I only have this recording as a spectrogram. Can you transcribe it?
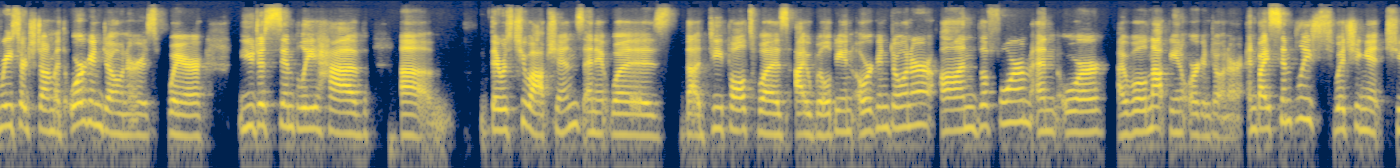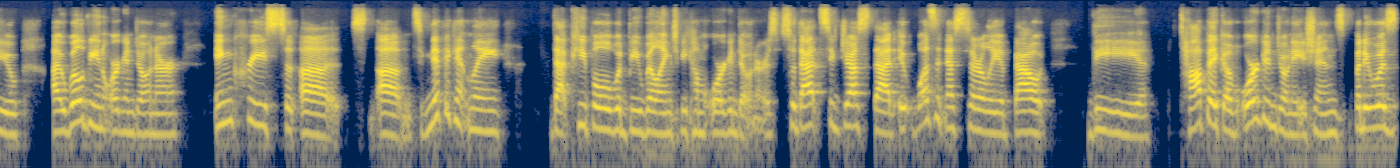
research done with organ donors where you just simply have um, there was two options and it was the default was i will be an organ donor on the form and or i will not be an organ donor. And by simply switching it to i will be an organ donor increased uh, um, significantly that people would be willing to become organ donors. So that suggests that it wasn't necessarily about the topic of organ donations, but it was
